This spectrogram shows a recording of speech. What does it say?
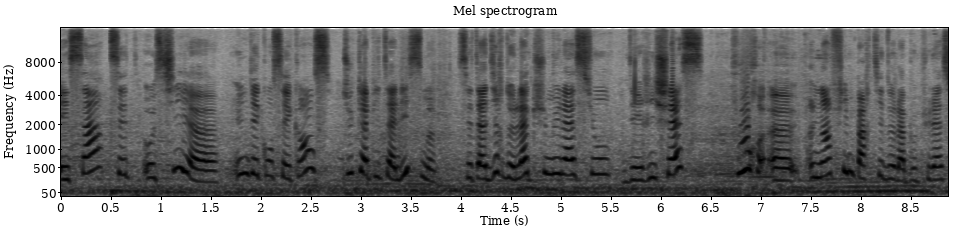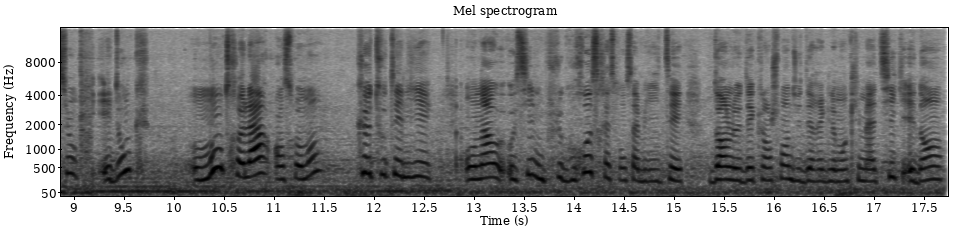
Et ça, c'est aussi une des conséquences du capitalisme, c'est-à-dire de l'accumulation des richesses pour euh, une infime partie de la population. Et donc, on montre là, en ce moment, que tout est lié. On a aussi une plus grosse responsabilité dans le déclenchement du dérèglement climatique et dans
